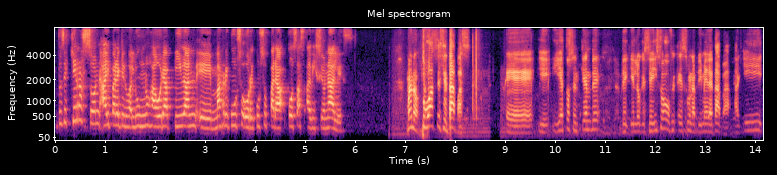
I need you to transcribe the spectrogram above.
Entonces, ¿qué razón hay para que los alumnos ahora pidan eh, más recursos o recursos para cosas adicionales? Bueno, tú haces etapas eh, y, y, esto se entiende de que lo que se hizo es una primera etapa. Aquí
